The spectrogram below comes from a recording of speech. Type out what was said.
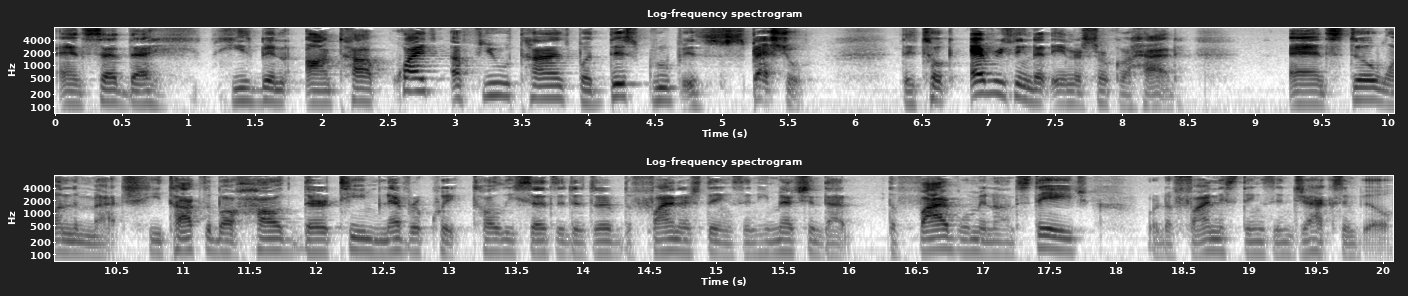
and said that he's been on top quite a few times, but this group is special. They took everything that the Inner Circle had and still won the match. He talked about how their team never quit. Tully said they deserved the finest things, and he mentioned that the five women on stage were the finest things in Jacksonville.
